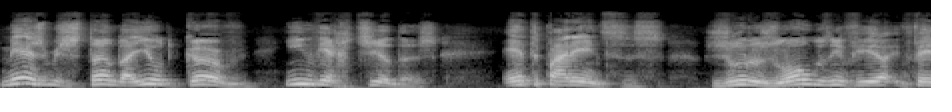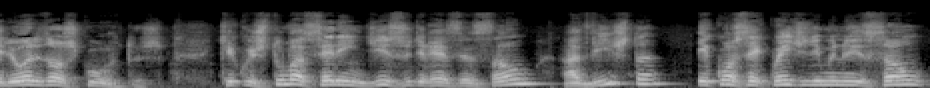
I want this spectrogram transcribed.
mesmo estando a yield curve invertidas, entre parênteses, juros longos inferiores aos curtos, que costuma ser indício de recessão à vista e consequente diminuição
